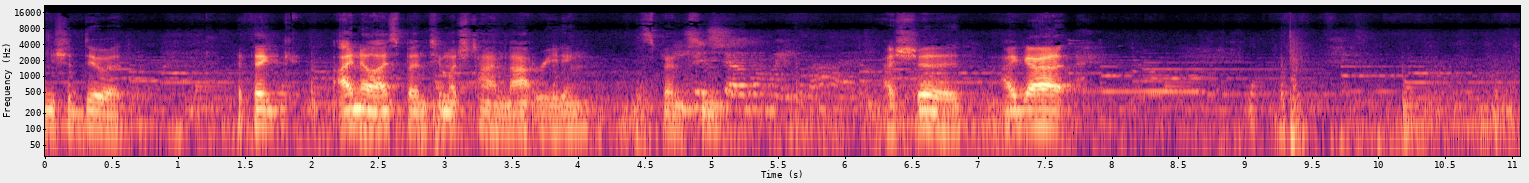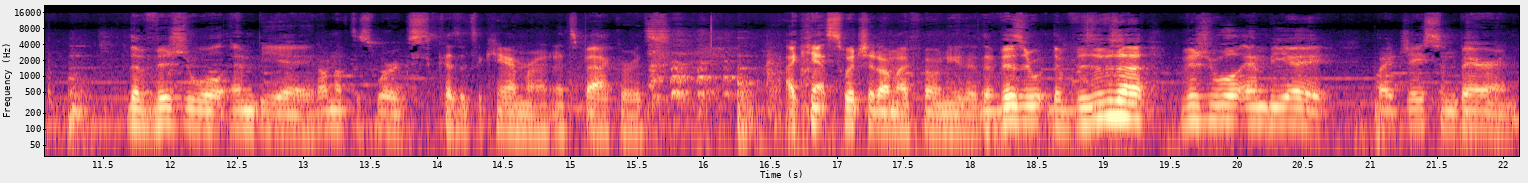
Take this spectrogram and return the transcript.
you should do it. I think I know I spend too much time not reading. You Spend should too. show them what you got. I should. I got the visual MBA. I don't know if this works because it's a camera and it's backwards. I can't switch it on my phone either. The visual, the vis- visual MBA by Jason Barron.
